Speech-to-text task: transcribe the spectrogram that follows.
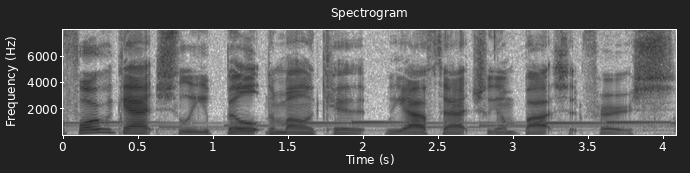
Before we can actually build the model kit, we have to actually unbox it first.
